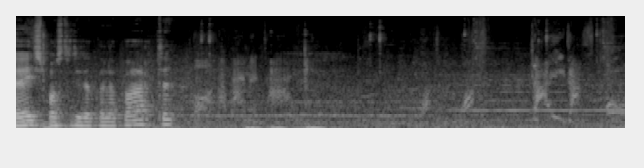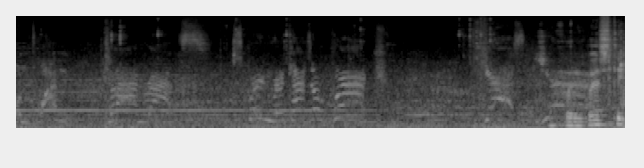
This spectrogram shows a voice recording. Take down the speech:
Ok, spostati da quella parte. Fuori questi.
